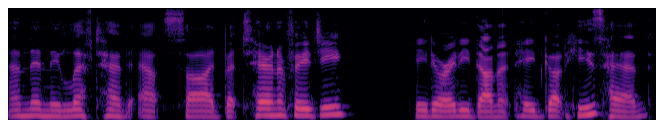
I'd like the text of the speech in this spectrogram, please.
and then the left hand outside. But Terunofuji, he'd already done it. He'd got his hand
